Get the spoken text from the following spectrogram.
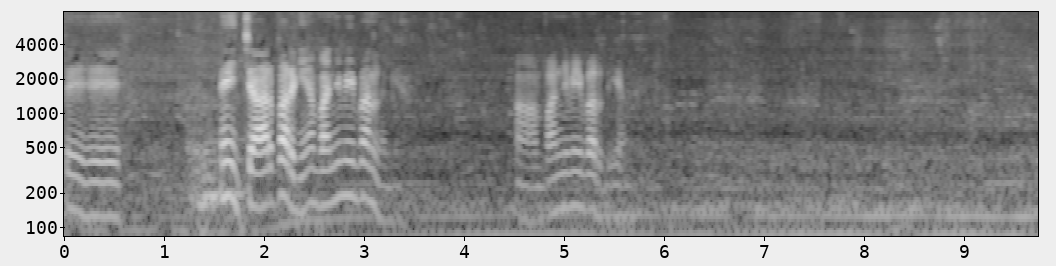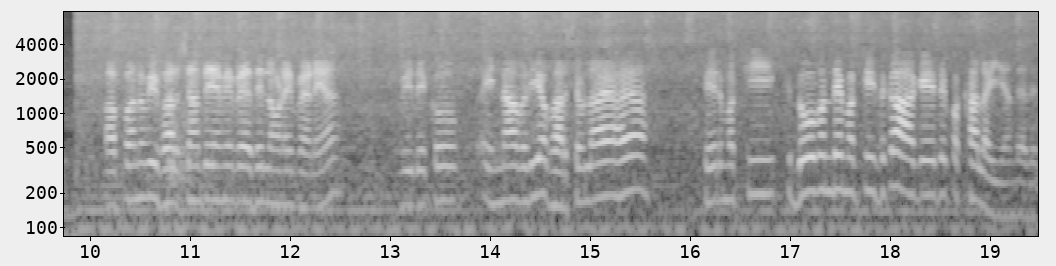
ਤੇ ਨਹੀਂ, ਚਾਰ ਭਰ ਗਈਆਂ, ਪੰਜਵੀਂ ਭਰਨ ਲੱਗਿਆ ਹਾਂ, ਪੰਜਵੀਂ ਭਰਦੀ ਆ। ਆਪਾਂ ਨੂੰ ਵੀ ਫਰਸ਼ਾਂ ਤੇ ਐਵੇਂ ਪੈਸੇ ਲਾਉਣੇ ਪੈਣੇ ਆ। ਵੀ ਦੇਖੋ, ਇੰਨਾ ਵਧੀਆ ਫਰਸ਼ ਲਾਇਆ ਹੋਇਆ, ਫਿਰ ਮੱਕੀ, ਦੋ ਬੰਦੇ ਮੱਕੀ ਸੁਕਾ ਕੇ ਤੇ ਪੱਖਾ ਲਾਈ ਜਾਂਦੇ ਆ ਦਿਲ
